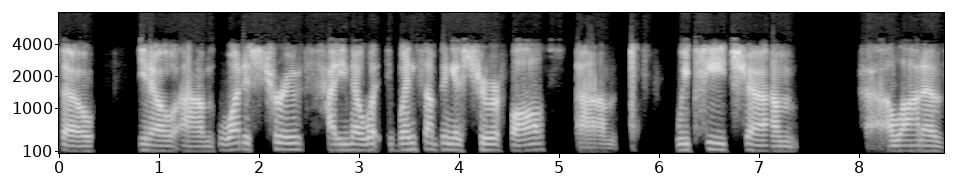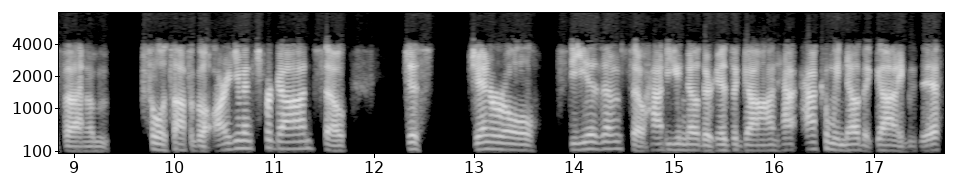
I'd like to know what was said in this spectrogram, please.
So you know, um, what is truth? How do you know what when something is true or false? Um, we teach um, a lot of um, philosophical arguments for God. So just general theism. So how do you know there is a God? How, how can we know that God exists?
